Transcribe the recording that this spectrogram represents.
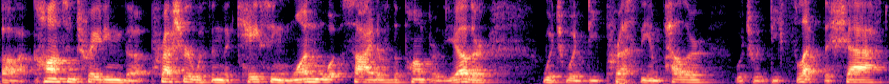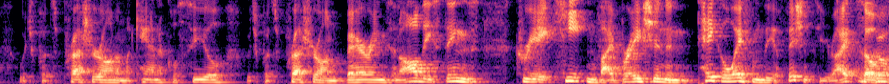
uh, concentrating the pressure within the casing one side of the pump or the other, which would depress the impeller, which would deflect the shaft, which puts pressure on a mechanical seal, which puts pressure on bearings, and all these things create heat and vibration and take away from the efficiency, right? So,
